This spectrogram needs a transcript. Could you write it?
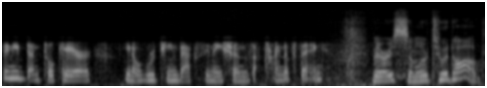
They need dental care you know, routine vaccinations, that kind of thing. Very similar to a dog.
